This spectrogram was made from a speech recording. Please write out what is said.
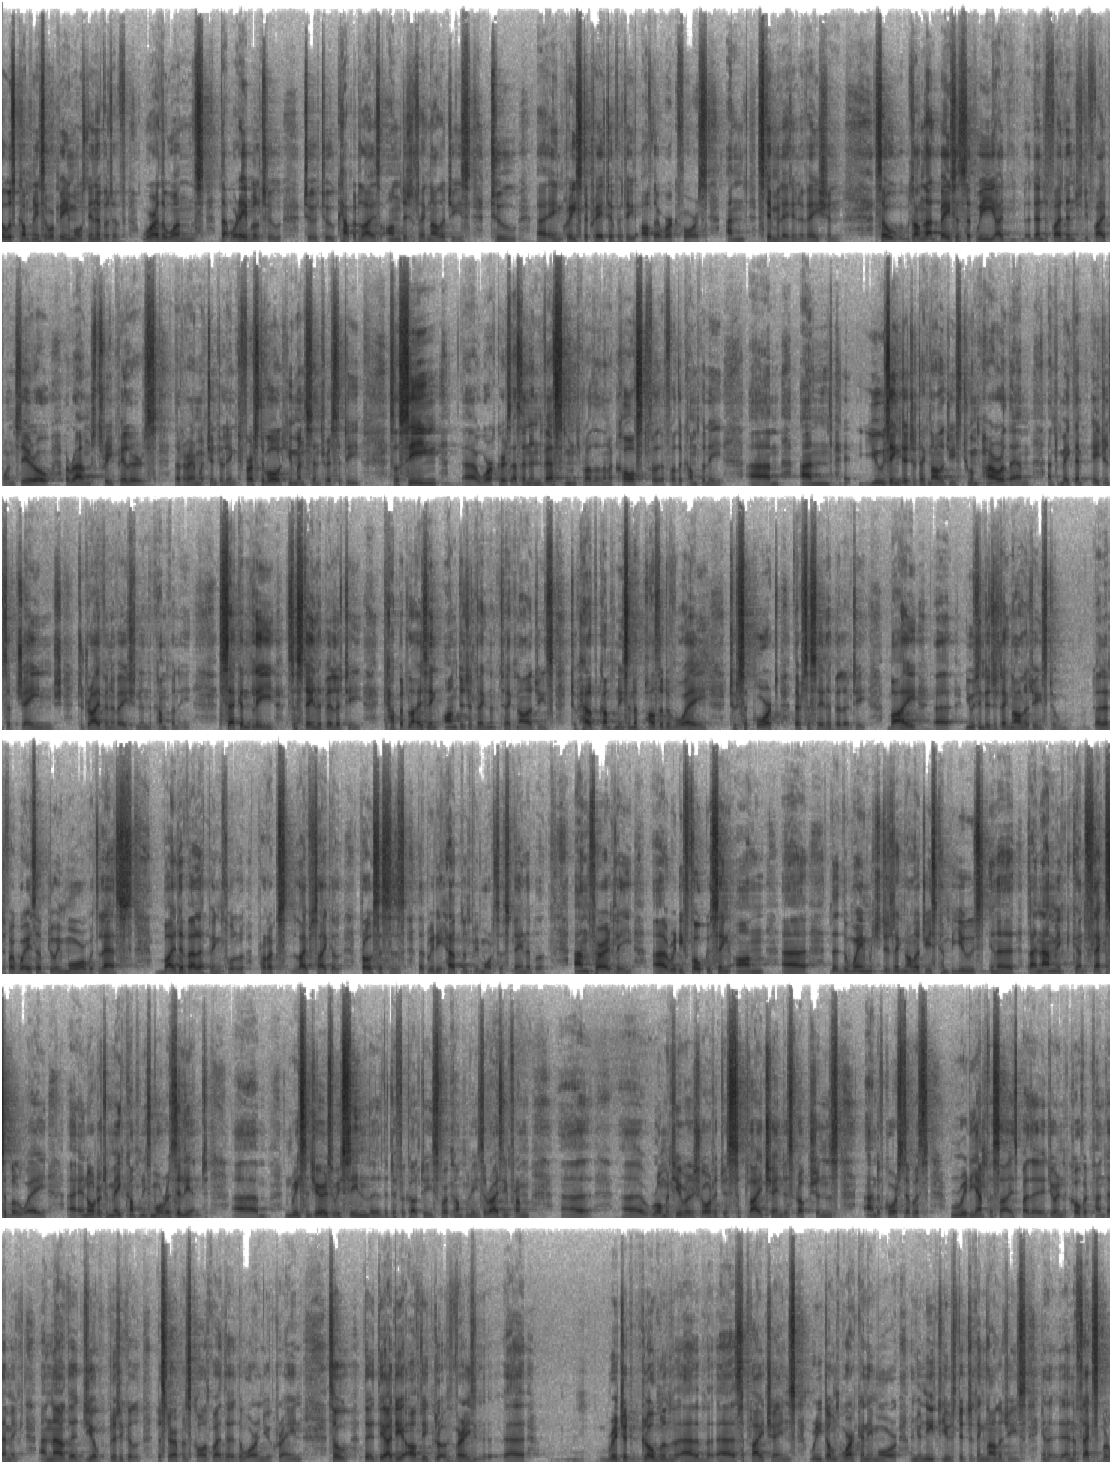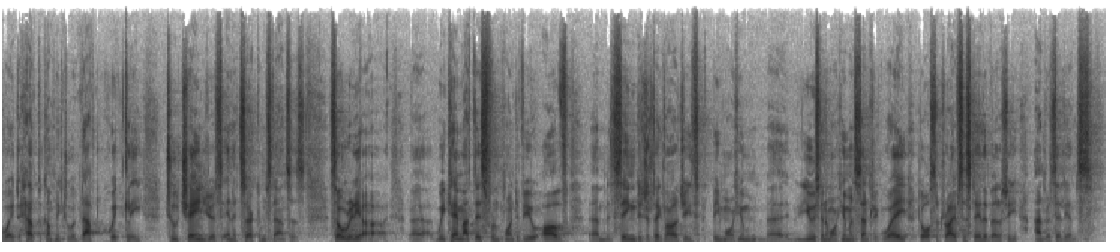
those companies that were being most innovative were the ones that were able to, to, to capitalize on digital technologies to uh, increase the creativity of their workforce and stimulate innovation. So it was on that basis that we identified Industry 5.0 around three pillars that are very much interlinked. First of all, human centricity. So seeing uh, workers as an investment rather than a cost for the, for the company, um, and using digital technologies to empower them and to make them agents of change to drive innovation in the company. Secondly, sustainability, capitalizing on digital te technologies to help companies in a positive way to support their sustainability by uh, using digital technologies to identify ways of doing more with less by developing full product life cycle processes that really help them to be more sustainable. And thirdly, uh, really focusing on uh, the, the, way in which digital technologies can be used in a dynamic and flexible way uh, in order to make companies more resilient. Um, in recent years, we've seen the, the, difficulties for companies arising from uh, uh, raw material shortages, supply chain disruptions, and of course that was really emphasized by the, during the COVID pandemic and now the geopolitical disturbance caused by the, the war in Ukraine. So the, the idea of the very uh, rigid global uh, uh, supply chains really don't work anymore, and you need to use digital technologies in a, in a, flexible way to help the company to adapt quickly to changes in its circumstances. So really, uh, uh we came at this from the point of view of um, seeing digital technologies being more human, uh, used in a more human-centric way to also drive sustainability and resilience.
